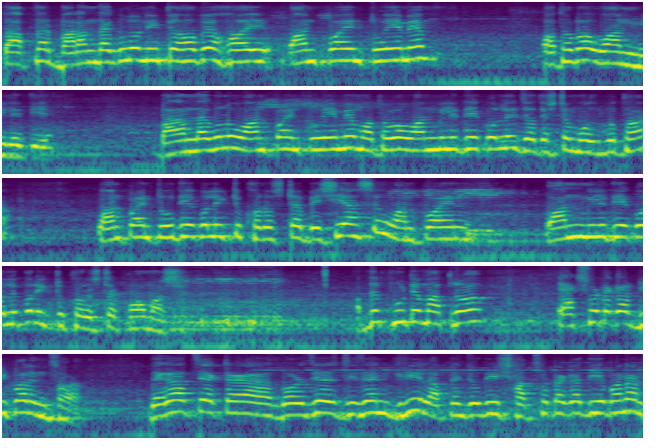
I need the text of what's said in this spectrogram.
তো আপনার বারান্দাগুলো নিতে হবে হয় one point two M M অথবা ওয়ান মিলি দিয়ে। বারান্দাগুলো one point two M M অথবা ওয়ান মিলি দিয়ে করলেই যথেষ্ট মজবুত হয়। ওয়ান পয়েন্ট টু দিয়ে করলে একটু খরচটা বেশি আসে ওয়ান পয়েন্ট ওয়ান মিলি দিয়ে করলে পরে একটু খরচটা কম আসে। আপনার ফুটে মাত্র একশো টাকার ডিফারেন্স হয়। দেখা যাচ্ছে একটা গর্জিয়াস ডিজাইন গ্রিল আপনি যদি সাতশো টাকা দিয়ে বানান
